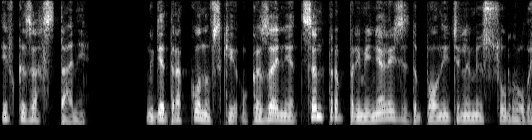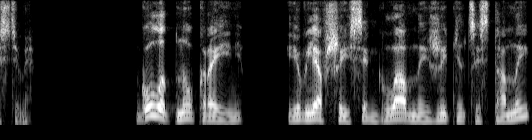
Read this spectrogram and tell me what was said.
и в Казахстане, где драконовские указания Центра применялись с дополнительными суровостями. Голод на Украине, являвшийся главной житницей страны,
